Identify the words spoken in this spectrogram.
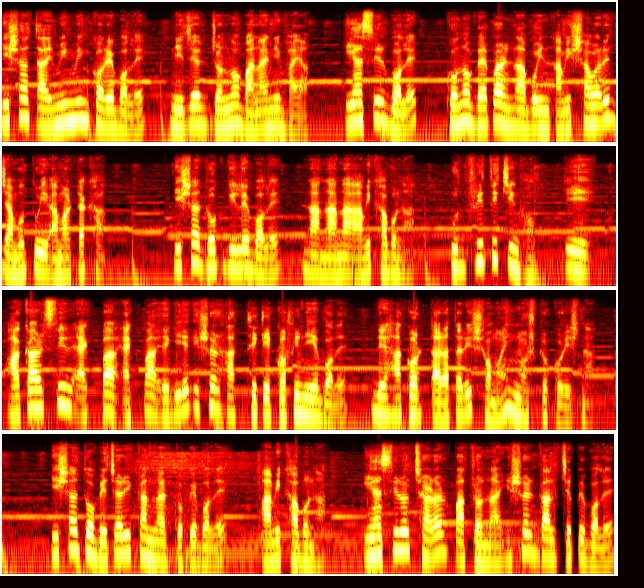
ঈশা তাই মিনমিন করে বলে, নিজের জন্য বানায়নি ভাইয়া। ইয়াসির বলে, কোনো ব্যাপার না বইন, আমি শাওয়ারে যাব, তুই আমারটা খা। ঈশা রোগ দিলে বলে, না না না, আমি খাব না। উদ্ধৃতি চিহ্ন, এ। আকার সির এক পা এক পা এগিয়ে ঈশার হাত থেকে কফি নিয়ে বলে নেহা কর, তাড়াতাড়ি সময় নষ্ট করিস না। ঈশা তো বেচারি কান্নার তোপে বলে, আমি খাব না। ইয়াসিরও ছাড়ার পাত্র না, ঈশার গাল চেপে বলে,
